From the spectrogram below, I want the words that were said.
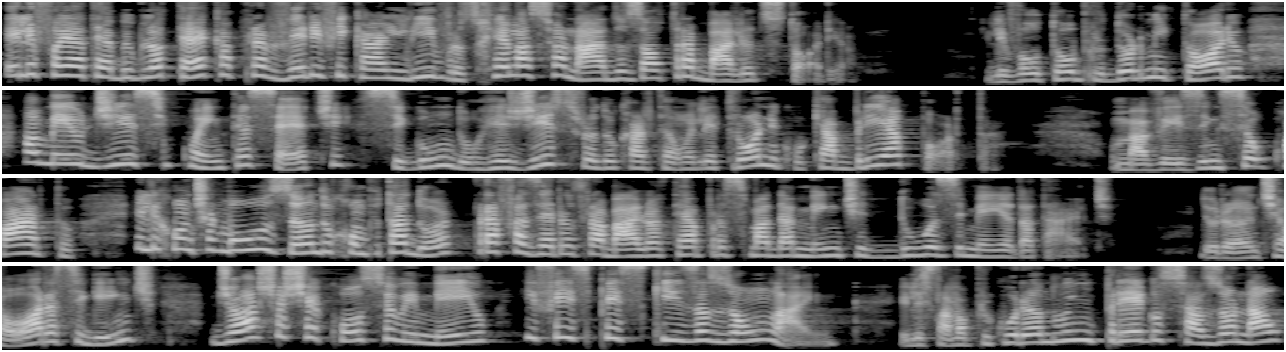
ele foi até a biblioteca para verificar livros relacionados ao trabalho de história. Ele voltou para o dormitório ao meio-dia e 57, segundo o registro do cartão eletrônico que abria a porta. Uma vez em seu quarto, ele continuou usando o computador para fazer o trabalho até aproximadamente duas e meia da tarde. Durante a hora seguinte, Josh checou seu e-mail e fez pesquisas online. Ele estava procurando um emprego sazonal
